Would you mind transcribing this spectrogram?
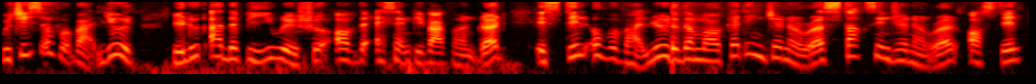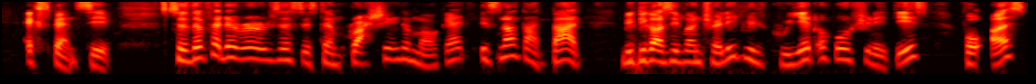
which is overvalued. You look at the PE ratio of the S&P 500, it's still overvalued. The market in general, stocks in general are still expensive. So the Federal Reserve System crashing the market is not that bad because eventually it will create opportunities for us,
